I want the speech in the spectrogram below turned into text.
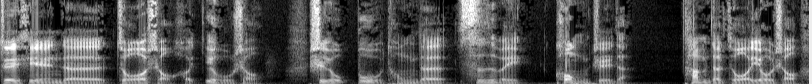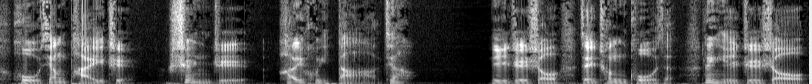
这些人的左手和右手是由不同的思维控制的，他们的左右手互相排斥，甚至还会打架。一只手在穿裤子，另一只手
